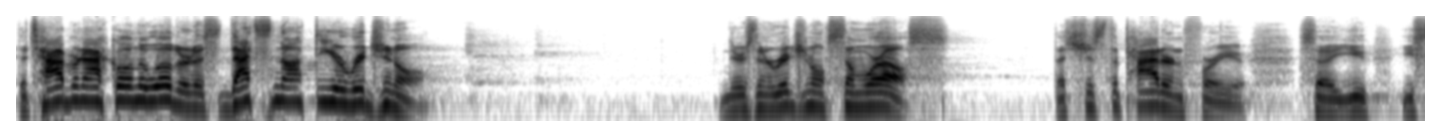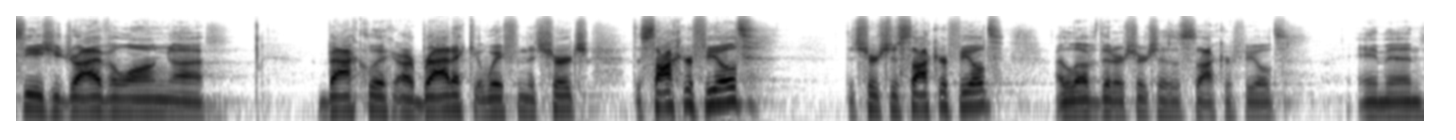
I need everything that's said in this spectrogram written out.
the tabernacle in the wilderness, that's not the original. There's an original somewhere else. That's just the pattern for you. So you, you see as you drive along uh, Backlick, or Braddock away from the church, the soccer field, the church's soccer field. I love that our church has a soccer field. Amen.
